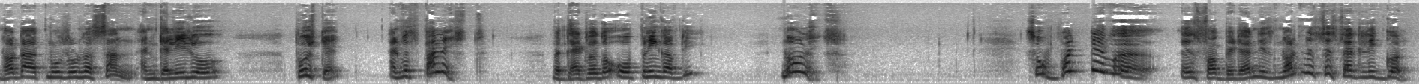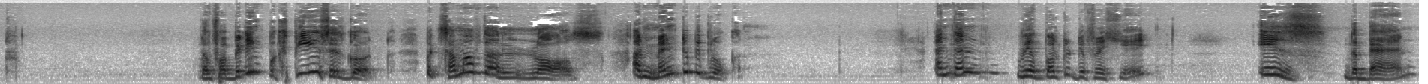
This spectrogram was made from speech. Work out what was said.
not the earth moves around the sun. And Galileo pushed it and was punished. But that was the opening of the knowledge. So, whatever is forbidden is not necessarily good. The forbidding experience is good, but some of the laws are meant to be broken. And then we have got to differentiate is the ban,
